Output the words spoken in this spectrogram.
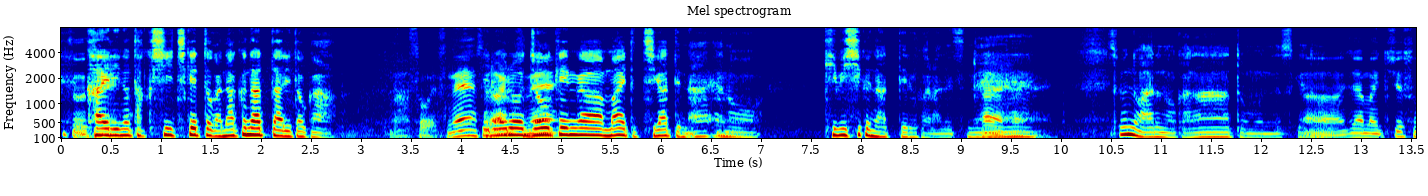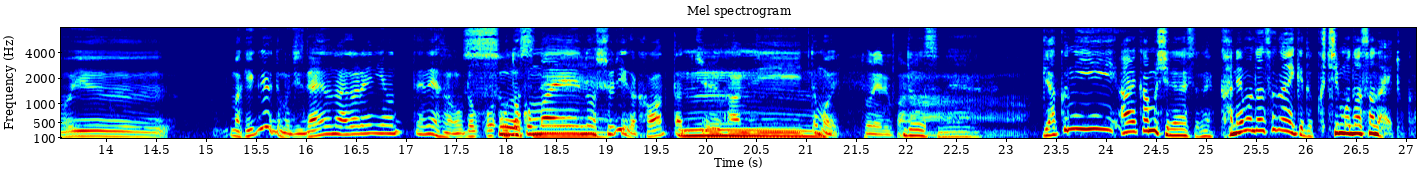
ね。帰りのタクシーチケットがなくなったりとか。あそうですね。そいろいろ条件が前と違ってなあの厳しくなってるからですね、はいはいはい。そういうのはあるのかなと思うんですけど。あーじゃあまあ一応そういうまあ結局でも時代の流れによってねその男ね。男前の種類が変わったっていう感じとも取れるかなどうですね。逆にあれかもしれないですよね。金も出さないけど口も出さないとか。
